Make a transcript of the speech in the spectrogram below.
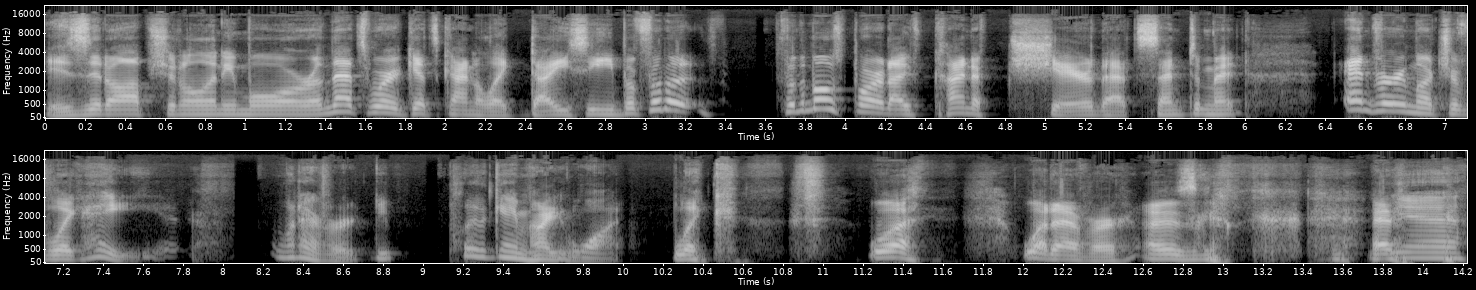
is it optional anymore? And that's where it gets kind of like dicey. But for the for the most part, I kind of share that sentiment, and very much of like, hey, whatever, you play the game how you want. Like, what? Whatever. I was. gonna- Yeah,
